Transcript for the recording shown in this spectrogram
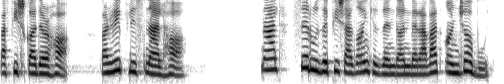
و فیشگادرها و ریپلی سنل ها. سنل سه روز پیش از آن که زندان برود آنجا بود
